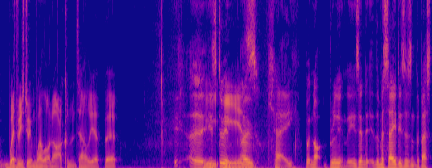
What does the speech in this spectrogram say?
whether he's doing well or not, I couldn't tell you. But Uh, he's He doing is. Okay, but not brilliantly. He's in the Mercedes isn't the best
